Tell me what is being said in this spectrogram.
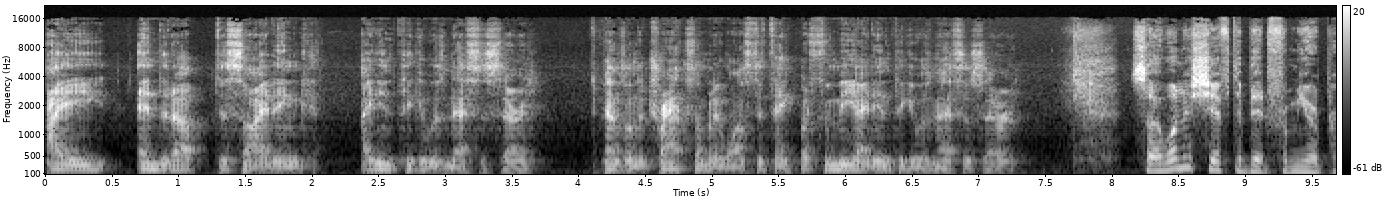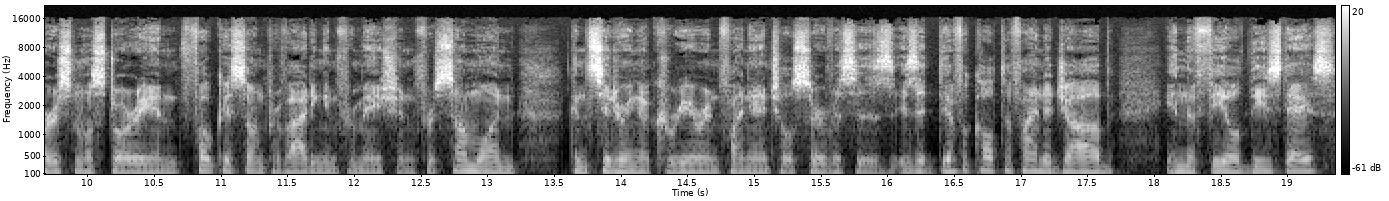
I ended up deciding I didn't think it was necessary. Depends on the track somebody wants to take, but for me, I didn't think it was necessary. So, I want to shift a bit from your personal story and focus on providing information for someone considering a career in financial services. Is it difficult to find a job in the field these days?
